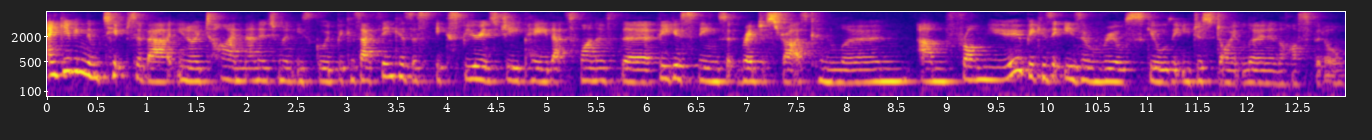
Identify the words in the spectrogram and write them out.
And giving them tips about you know time management is good because i think as an experienced gp that's one of the biggest things that registrars can learn um, from you because it is a real skill that you just don't learn in the hospital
